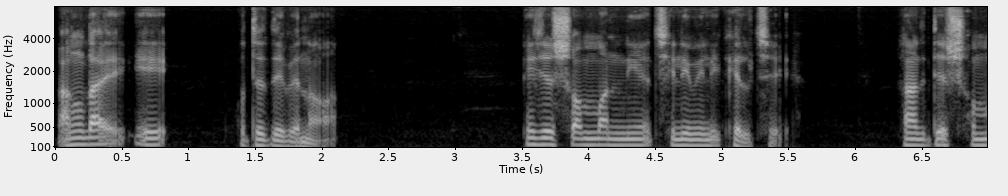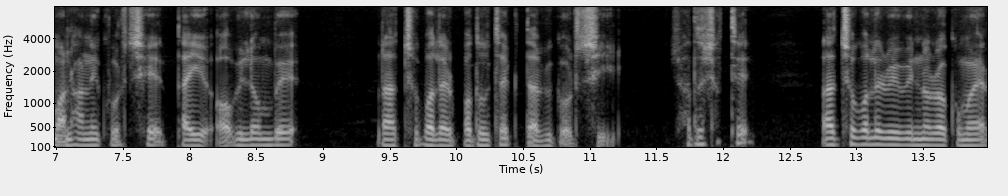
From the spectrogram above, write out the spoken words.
বাংলায় এ হতে দেবে না। নিজের সম্মান নিয়ে ছিলিমিলি খেলছে। নারীদের সম্মানহানি করছে, তাই অবিলম্বে রাজ্যপালের পদত্যাগ দাবি করছি। সাথে সাথে রাজ্যপালের বিভিন্ন রকমের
